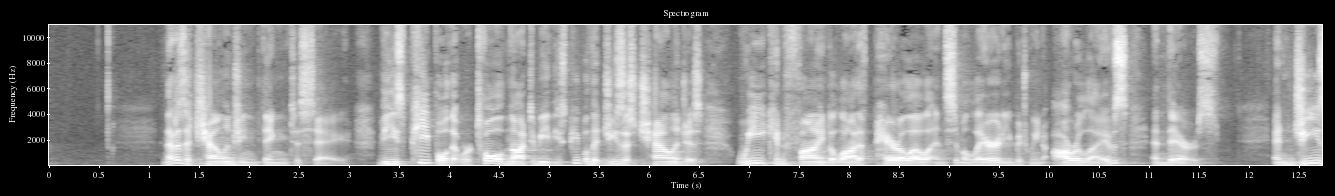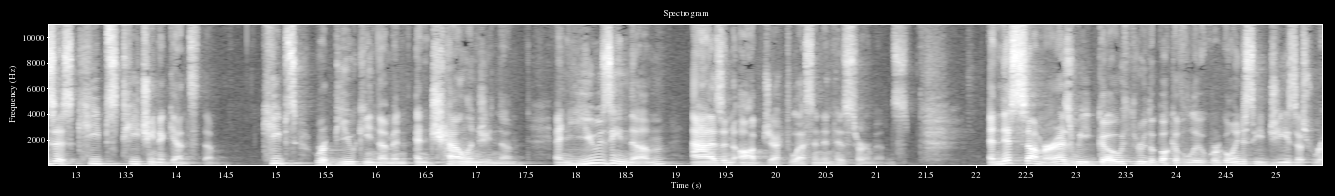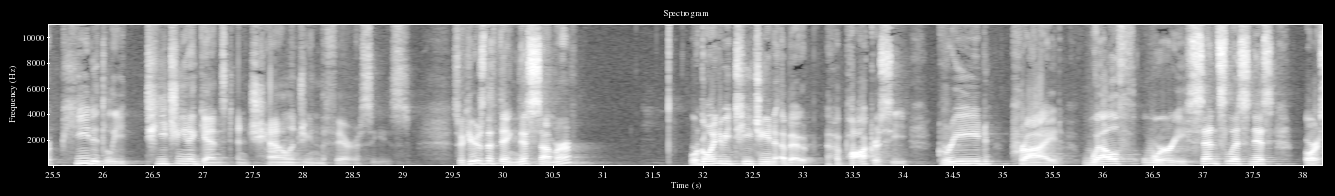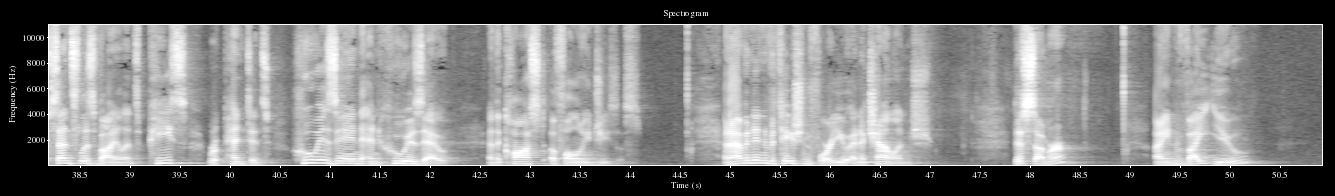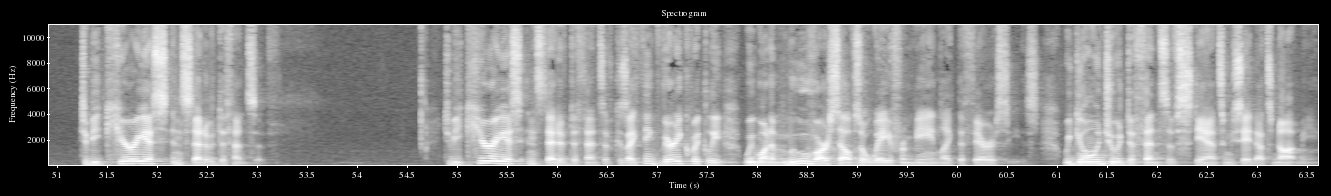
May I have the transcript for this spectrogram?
And that is a challenging thing to say. These people that we're told not to be, these people that Jesus challenges, we can find a lot of parallel and similarity between our lives and theirs. And Jesus keeps teaching against them keeps rebuking them and, and challenging them and using them as an object lesson in his sermons. And this summer, as we go through the book of Luke, we're going to see Jesus repeatedly teaching against and challenging the Pharisees. So here's the thing this summer, we're going to be teaching about hypocrisy, greed, pride, wealth, worry, senselessness, or senseless violence, peace, repentance, who is in and who is out, and the cost of following Jesus. And I have an invitation for you and a challenge. This summer, I invite you to be curious instead of defensive. To be curious instead of defensive, because I think very quickly we want to move ourselves away from being like the Pharisees. We go into a defensive stance and we say, That's not me.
